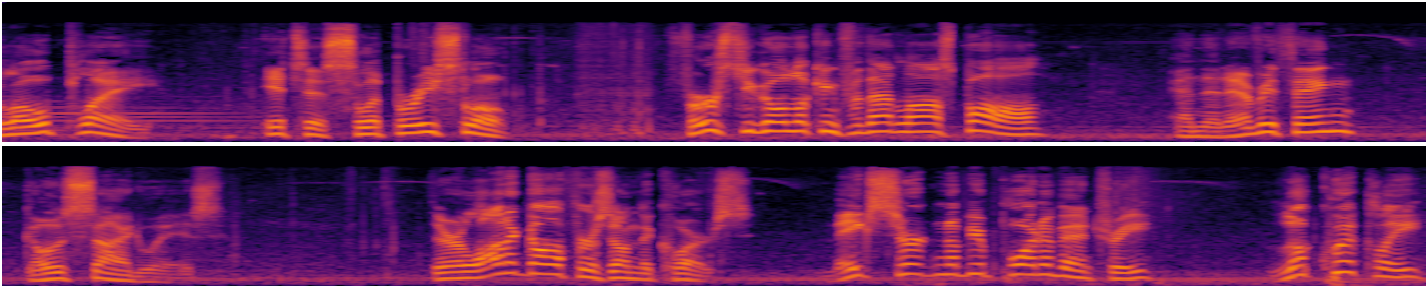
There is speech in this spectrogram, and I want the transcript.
Slow play. It's a slippery slope. First, you go looking for that lost ball, and then everything goes sideways. There are a lot of golfers on the course. Make certain of your point of entry look quickly,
